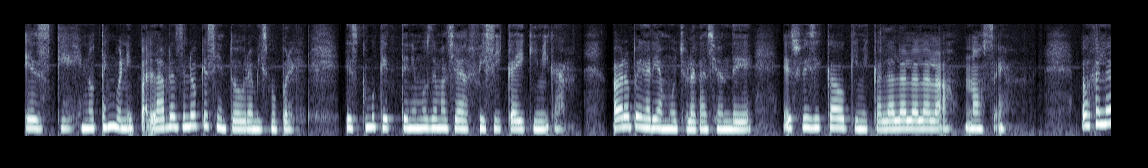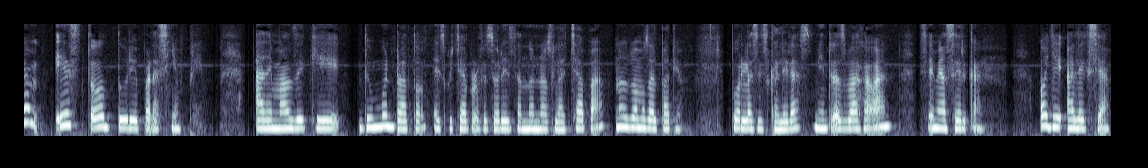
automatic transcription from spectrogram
Es que no tengo ni palabras de lo que siento ahora mismo por él. Es como que tenemos demasiada física y química. Ahora pegaría mucho la canción de ¿Es física o química? La la la la la. No sé. Ojalá esto dure para siempre. Además de que de un buen rato escuchar profesores dándonos la chapa, nos vamos al patio. Por las escaleras, mientras bajaban, se me acercan. Oye, Alexia,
